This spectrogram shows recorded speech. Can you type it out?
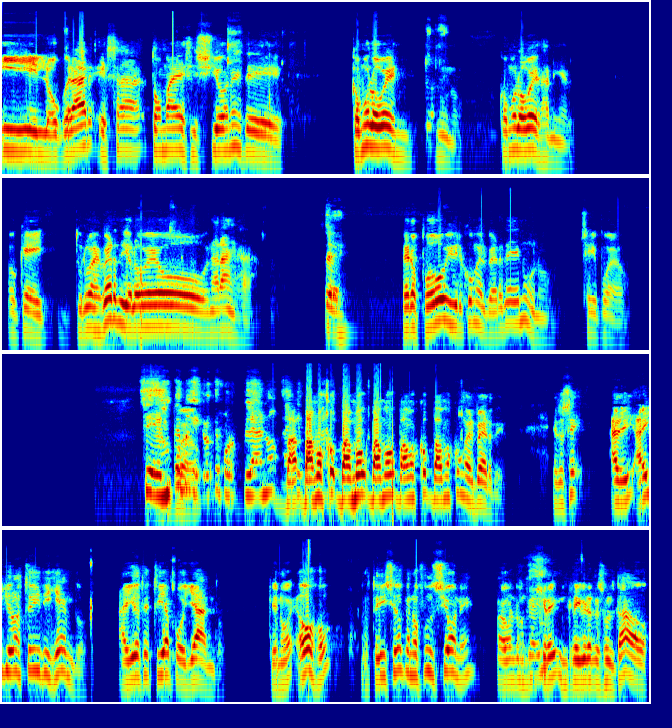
y lograr esa toma de decisiones de. ¿Cómo lo ves, Nuno? ¿Cómo lo ves, Daniel? Ok, tú lo ves verde, yo lo veo naranja. Sí. Pero ¿puedo vivir con el verde en uno? Sí, puedo. Sí, es un tema que creo que por plano. Va, vamos, con, vamos, vamos, vamos, vamos con el verde. Entonces, ahí, ahí yo no estoy dirigiendo, ahí yo te estoy apoyando que no, ojo, no estoy diciendo que no funcione para un okay. incre increíble resultado.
